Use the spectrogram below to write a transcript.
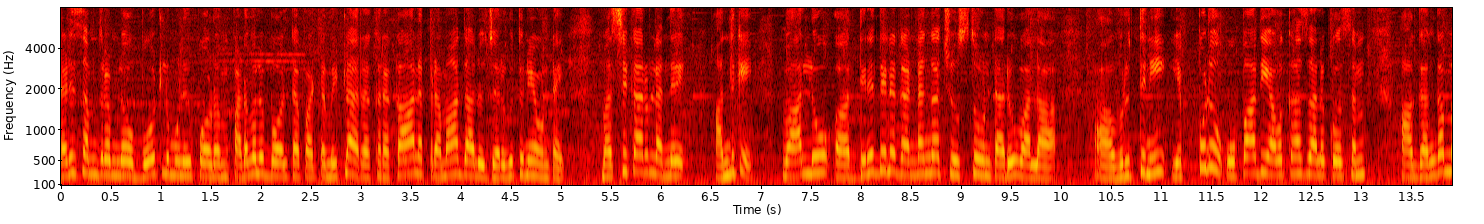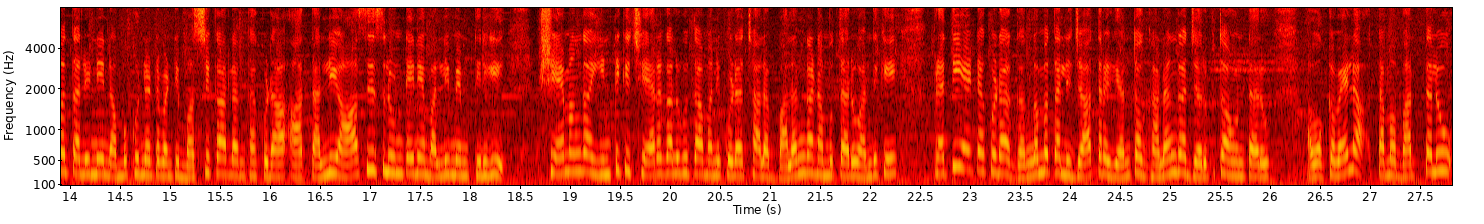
నడి సముద్రంలో బోట్లు మునిగిపోవడం పడవలు బోల్తా పట్టడం ఇట్లా రకరకాల ప్రమాదాలు జరుగుతూనే ఉంటాయి. మత్స్యకారులందరి అందుకే వాళ్ళు దినదిన గండంగా చూస్తూ ఉంటారు. వాళ్ళ వృత్తిని ఎప్పుడు ఉపాధి అవకాశాల కోసం ఆ గంగమ్మ తల్లిని నమ్ముకున్నటువంటి మత్స్యకారులంతా కూడా ఆ తల్లి ఆశీస్సులు ఉంటేనే మళ్ళీ మేము తిరిగి క్షేమంగా ఇంటికి చేరగలుగుతామని కూడా చాలా బలంగా నమ్ముతారు. అందుకే ప్రతి ఏటా కూడా గంగమ్మ తల్లి జాతర ఎంతో ఘనంగా జరుపుతూ ఉంటారు. ఒకవేళ తమ భర్తలు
